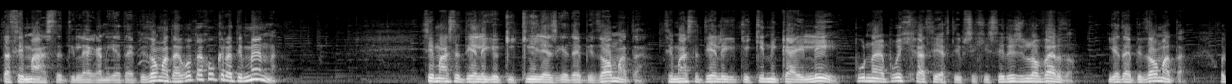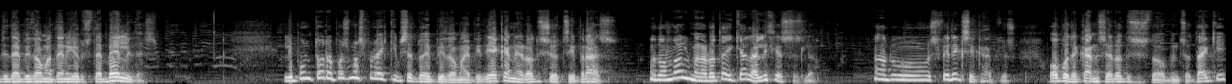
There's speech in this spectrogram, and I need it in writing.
Τα θυμάστε τι λέγανε για τα επιδόματα. Εγώ τα έχω κρατημένα. Θυμάστε τι έλεγε ο Κικίλιας για τα επιδόματα. Θυμάστε τι έλεγε και εκείνη η Καηλή. Πού, να, πού έχει χαθεί αυτή η ψυχή. Στηρίζει Λοβέρδο για τα επιδόματα. Ότι τα επιδόματα είναι για τους τεμπέληδες. Λοιπόν, τώρα πώς μας προέκυψε το επίδομα, επειδή έκανε ερώτηση ο Τσίπρας; Να τον βάλουμε να ρωτάει και άλλα αλήθεια, σας λέω. Να του σφυρίξει κάποιος. Όποτε κάνεις ερώτηση στο Μητσοτάκι,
